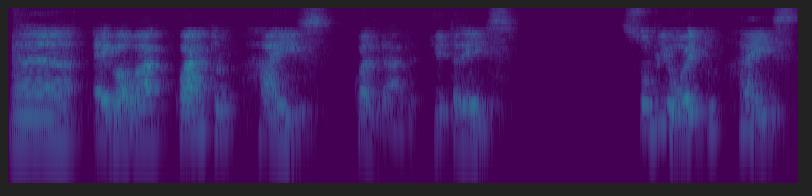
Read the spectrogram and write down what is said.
uh, é igual a 4 raiz quadrada de 3 sobre 8 raiz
